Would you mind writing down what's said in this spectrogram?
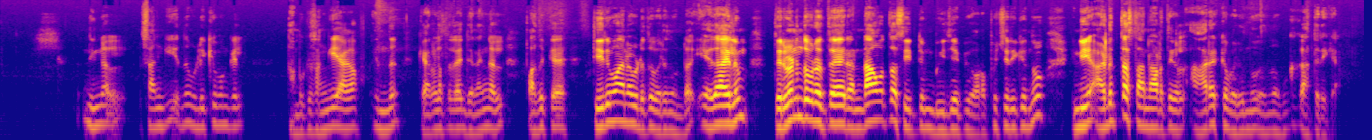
നിങ്ങൾ സംഖ്യ എന്ന് വിളിക്കുമെങ്കിൽ നമുക്ക് സംഖ്യയാകാം ഇന്ന് കേരളത്തിലെ ജനങ്ങൾ പതുക്കെ തീരുമാനമെടുത്ത് വരുന്നുണ്ട്. ഏതായാലും തിരുവനന്തപുരത്തെ രണ്ടാമത്തെ സീറ്റും ബി ഉറപ്പിച്ചിരിക്കുന്നു. ഇനി അടുത്ത സ്ഥാനാർത്ഥികൾ ആരൊക്കെ വരുന്നു എന്ന് നമുക്ക് കാത്തിരിക്കാം.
